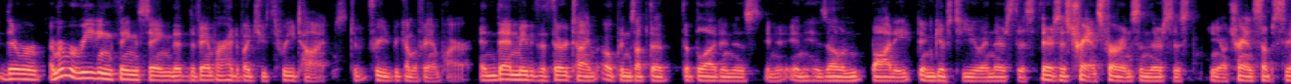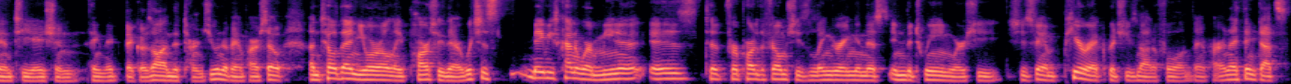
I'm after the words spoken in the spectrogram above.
there were I remember reading things saying that the vampire had to bite you 3 times to, for you to become a vampire. And then maybe the third time opens up the the blood in his in, in his own body and gives to you and there's this there's this transference and there's this, you know, transubstantiation thing that, that goes on that turns you into a vampire. So until then you are only partially there which is maybe kind of where mina is to for part of the film she's lingering in this in between where she she's vampiric but she's not a full-on vampire and i think that's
